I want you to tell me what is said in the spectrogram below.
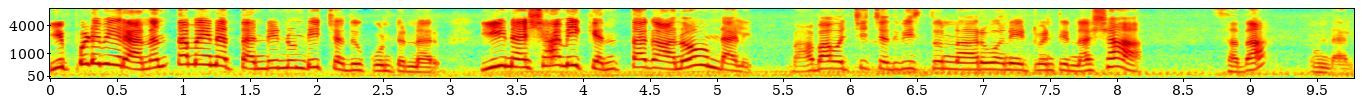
ఇప్పుడు మీరు అనంతమైన తండ్రి నుండి చదువుకుంటున్నారు. ఈ నశ మీకు ఎంతగానో ఉండాలి. బాబా వచ్చి చదివిస్తున్నారు అనేటువంటి నశ సదా ఉండాలి.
